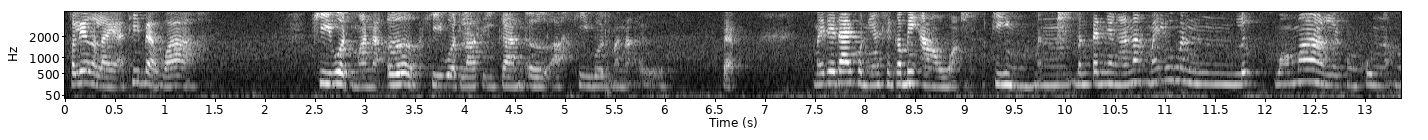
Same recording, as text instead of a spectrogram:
เขาเรียกอะไรอะ ที่แบบว่าคีย์เวิร์ดมันอะเออคีย์เวิร์ดราศีกันเอออะคีย์เวิร์ดมันอะเออแบบไม่ได้ได้คนนี้ฉันก็ไม่เอาอะ จริงมันมันเป็นอย่างนั้นอะ ไม่รู้มันลึกมากเลยของคุณอะอ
